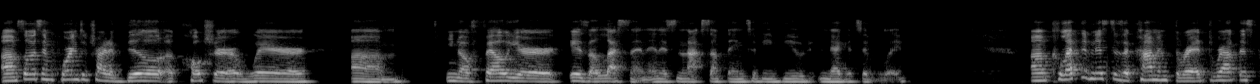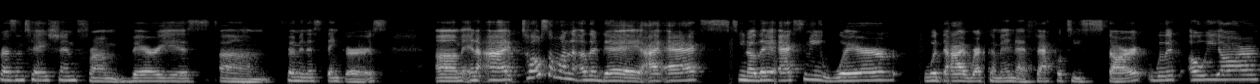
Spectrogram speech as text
Um, so it's important to try to build a culture where, um, you know, failure is a lesson and it's not something to be viewed negatively. Um, collectiveness is a common thread throughout this presentation from various um, feminist thinkers. Um, and I told someone the other day, I asked, you know, they asked me where would I recommend that faculty start with OER?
